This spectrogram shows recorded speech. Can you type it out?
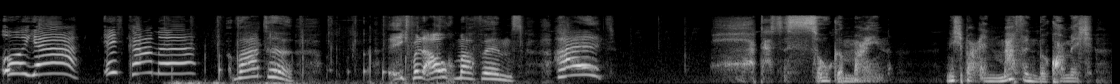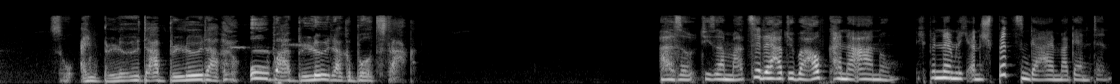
Oh ja, ich komme. Warte! Ich will auch Muffins! Halt! Oh, das ist so gemein. Nicht mal einen Muffin bekomme ich. So ein blöder, blöder, oberblöder Geburtstag. Also, dieser Matze, der hat überhaupt keine Ahnung. Ich bin nämlich eine Spitzengeheimagенtin.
